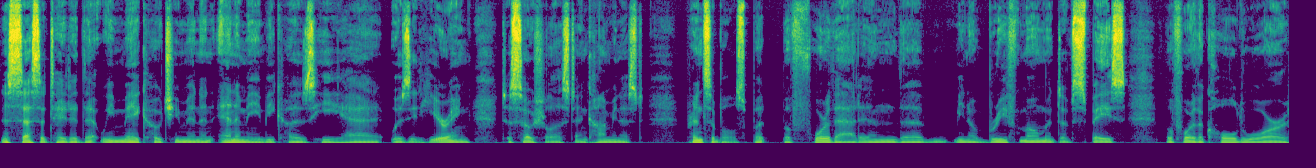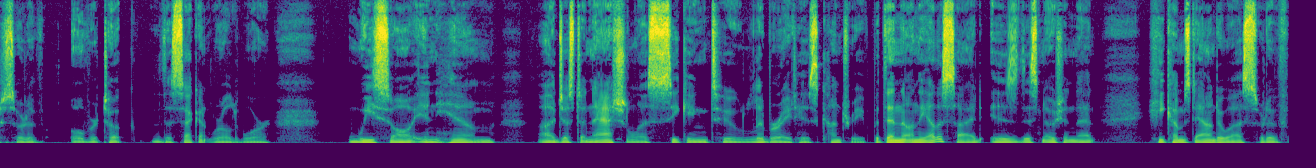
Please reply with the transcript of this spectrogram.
necessitated that we make Ho Chi Minh an enemy because he had, was adhering to socialist and communist principles. But before that, in the you know brief moment of space before the Cold War sort of overtook the Second World War, we saw in him uh, just a nationalist seeking to liberate his country. But then on the other side is this notion that he comes down to us sort of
